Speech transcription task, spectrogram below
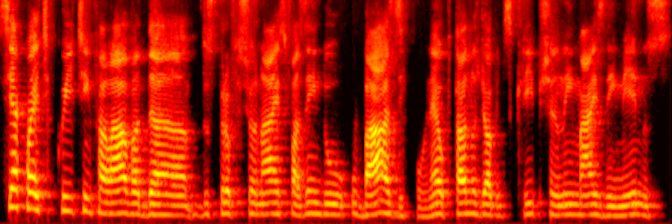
Se a Quiet Quitting falava da, dos profissionais fazendo o básico, né, o que está no job description, nem mais nem menos,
